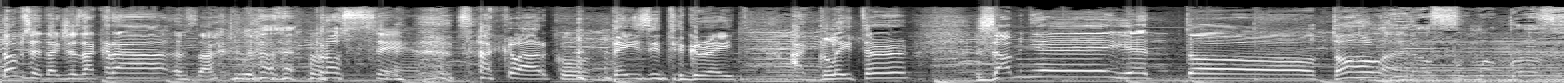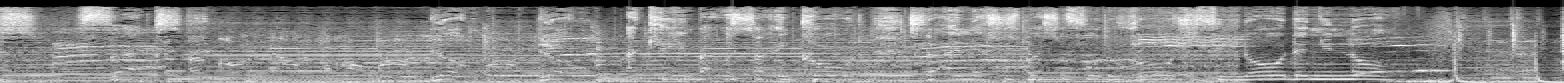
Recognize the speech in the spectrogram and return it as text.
Dobře, takže za, krá, za, Prosím. za Klárku Daisy the Great a Glitter. Za mě je to tohle. Something cold, something extra special for the roads. If you know, then you know.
